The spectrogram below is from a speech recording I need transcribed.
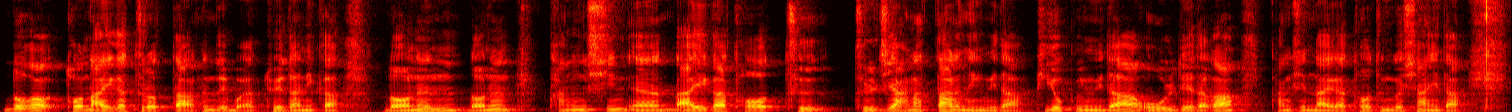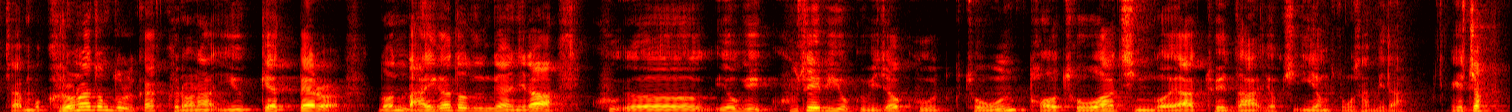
너가 더 나이가 들었다. 근데 뭐야, 되다니까. 너는, 너는 당신, 에, 나이가 더 드, 들지 않았다는 얘기입니다. 비교급입니다. 올드에다가 당신 나이가 더 든 것이 아니다. 자, 뭐, 그러나 정도일까요? 그러나, you get better. 넌 나이가 더 든 게 아니라, 구, 어, 여기 구세 비교급이죠. 구, 좋은, 더 좋아진 거야. 되다. 역시 이형 동사입니다. 알겠죠?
